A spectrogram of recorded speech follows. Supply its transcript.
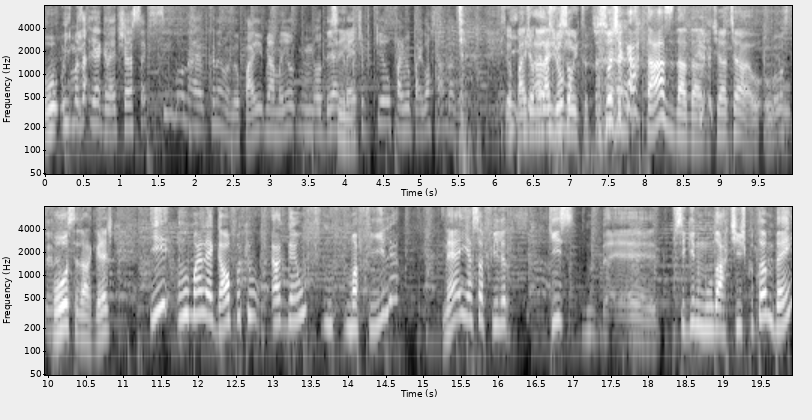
O, e- Mas a, e a Gretchen era sex symbol na época, né, mano? Meu pai, minha mãe odeia Sim. a Gretchen porque o pai e meu pai gostavam da Gretchen. Seu E- pai já as homenageou muito. As pessoas tinham cartazes da, da- tinha, tinha o, o Pôster, né? pôster da Gretchen. E o mais legal foi que ela ganhou um um- uma filha, né? E essa filha quis é, seguir no mundo artístico também.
